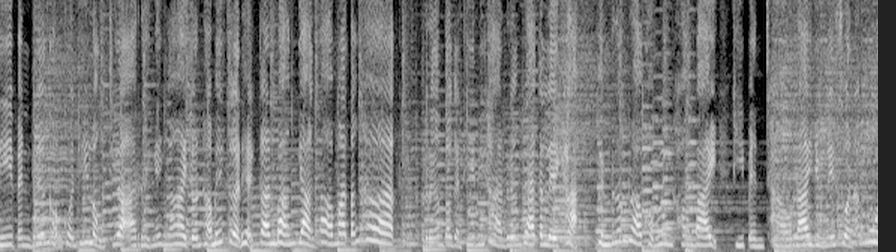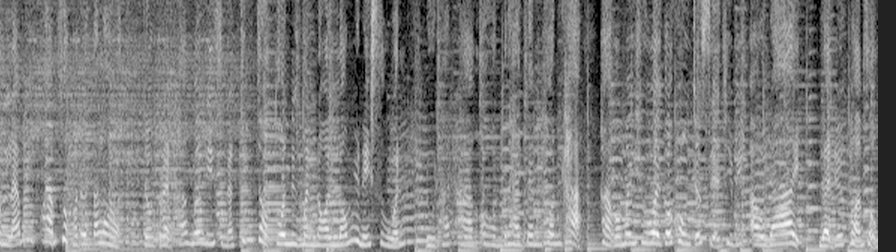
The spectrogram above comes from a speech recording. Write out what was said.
นี่เป็นเรื่องของคนที่หลงเชื่ออะไรง่าย ๆ จนทำให้เกิดเหตุการณ์บางอย่างตามมาตั้งหากเริ่มต้นกันที่นิทานเรื่องแรกกันเลยค่ะ เป็นเรื่องราวของลุงทองใบที่เป็นชาวไร่อยู่ในสวนองุ่นและมีความสุขมาโดยตลอด จนกระทั่งเมื่อมีสุนัขจิ้งจอกตัวหนึ่งมันนอนล้มอยู่ในสวน ดูท่าทางอ่อนแรงเต็มทนค่ะ หากว่าไม่ช่วยก็คงจะเสียชีวิตเอาได้ และด้วยความสง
